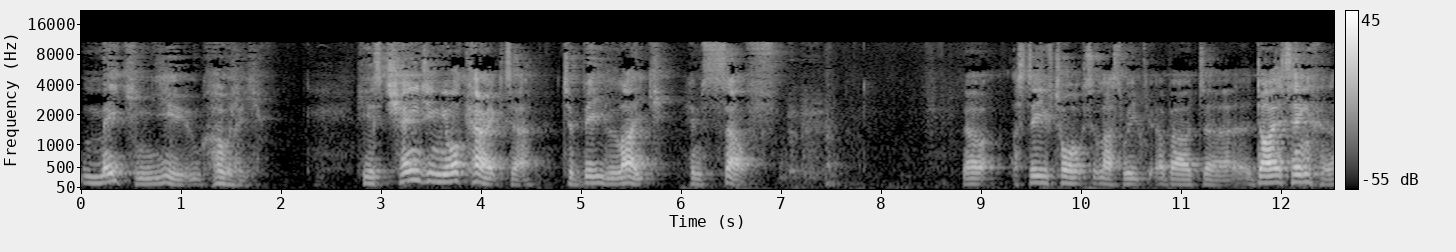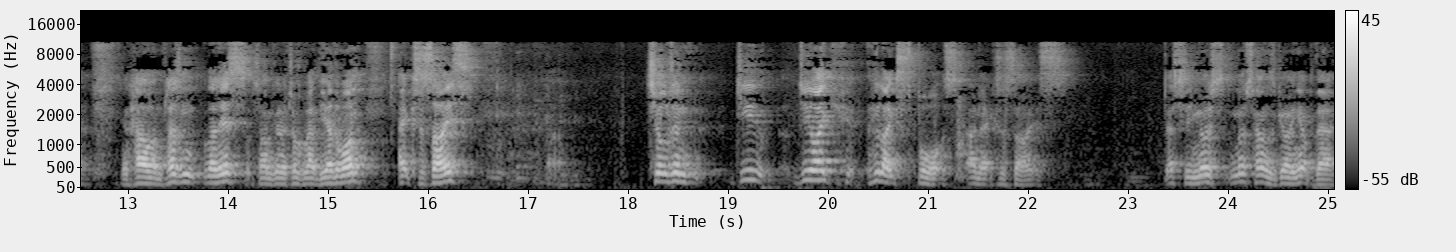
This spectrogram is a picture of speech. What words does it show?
making you holy. He is changing your character to be like Himself. Now, Steve talked last week about uh, dieting and how unpleasant that is, so I'm going to talk about the other one exercise. Children, do you, do you like, who likes sports and exercise? Actually, most, most hands going up there.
